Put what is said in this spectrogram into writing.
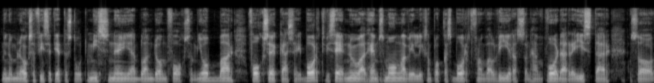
men om det också finns ett jättestort missnöje bland de folk som jobbar. Folk söker sig bort. Vi ser nu att hemskt många vill liksom plockas bort från Valviras sån här vårdarregister. Så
